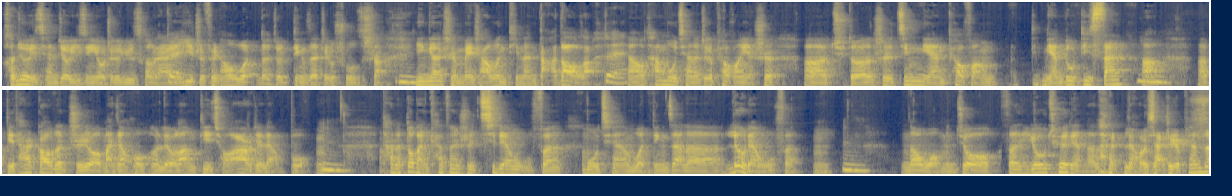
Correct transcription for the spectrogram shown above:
很久以前就已经有这个预测了，然后一直非常稳的就定在这个数字上，应该是没啥问题能达到了。对然后它目前的这个票房也是呃取得的是今年票房年度第三啊，呃比它高的只有《满江红》和《流浪地球二》这两部，嗯。它的豆瓣开分是七点五分，目前稳定在了六点五分。嗯，嗯，那我们就分优缺点的来 聊一下这个片子，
